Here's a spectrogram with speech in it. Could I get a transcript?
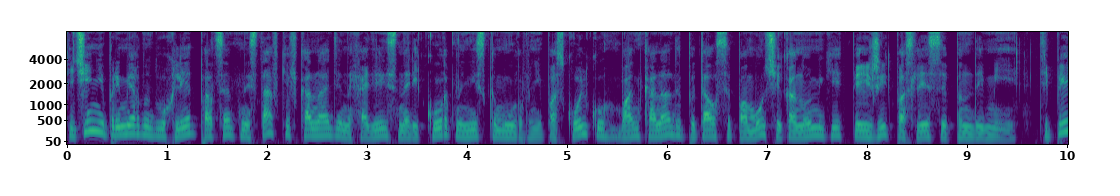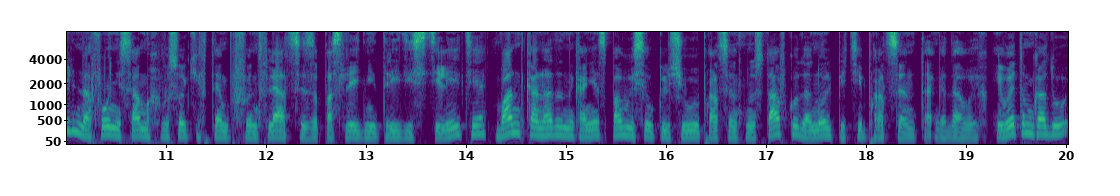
В течение примерно двух лет процентные ставки в Канаде находились на рекордно низком уровне, поскольку Банк Канады пытался помочь экономике пережить последствия пандемии. Теперь на фоне самых высоких темпов инфляции за последние три десятилетия Банк Канады наконец повысил ключевую процентную ставку до 0,5% годовых. И в этом году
